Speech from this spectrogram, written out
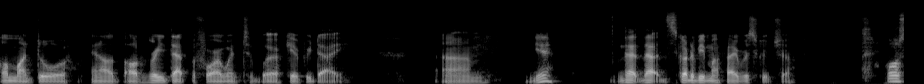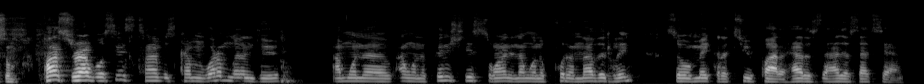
on my door, and I'd, I'd read that before I went to work every day. Um, yeah, that that's got to be my favorite scripture. Awesome, Pastor Abel. Since time is coming, what I'm going to do, I'm gonna I'm gonna finish this one, and I'm gonna put another link, so we'll make it a two part. How does how does that sound?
